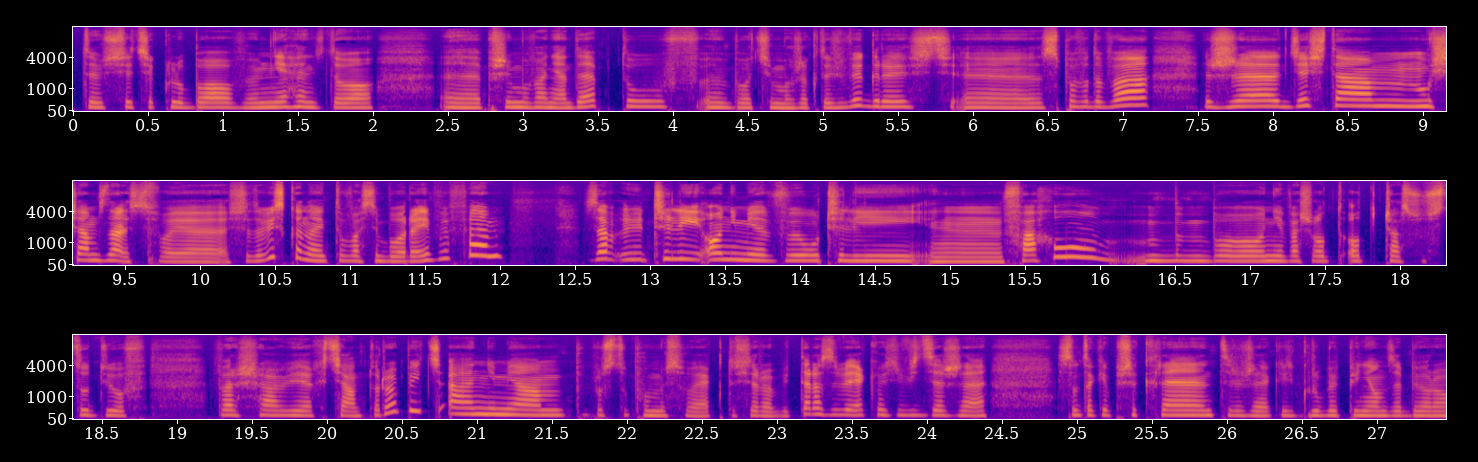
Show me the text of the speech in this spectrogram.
w tym świecie klubowym, niechęć do y, przyjmowania adeptów, y, bo cię może ktoś wygryźć, y, spowodowała, że gdzieś tam musiałam znaleźć swoje środowisko, no i to właśnie było Rave FM, za, czyli oni mnie wyuczyli y, fachu, ponieważ od, od czasu studiów Warszawie chciałam to robić, a nie miałam po prostu pomysłu, jak to się robi. Teraz jakoś widzę, że są takie przekręty, że jakieś grube pieniądze biorą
